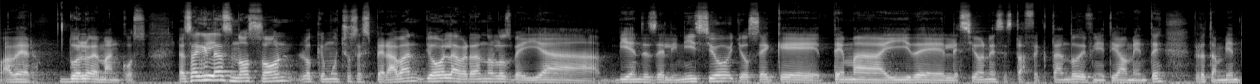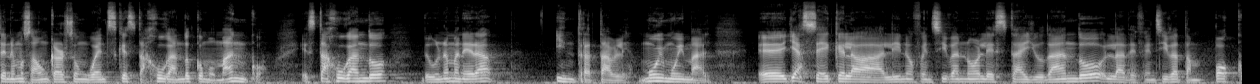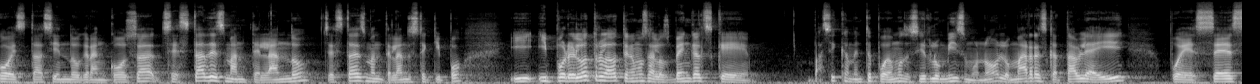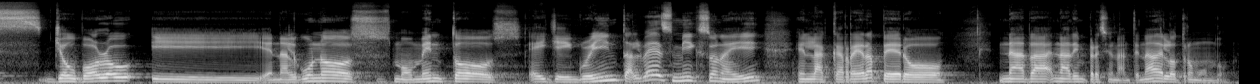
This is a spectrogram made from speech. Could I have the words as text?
a ver, duelo de mancos. Las Águilas no son lo que muchos esperaban. Yo la verdad no los veía bien desde el inicio. Yo sé que tema ahí de lesiones está afectando definitivamente, pero también tenemos a un Carson Wentz que está jugando como manco. Está jugando de una manera intratable, muy, muy mal. Eh, ya sé que la línea ofensiva no le está ayudando, la defensiva tampoco está haciendo gran cosa, se está desmantelando, se está desmantelando este equipo. Y, por el otro lado tenemos a los Bengals que básicamente podemos decir lo mismo, ¿no? Lo más rescatable ahí pues es Joe Burrow y en algunos momentos AJ Green, tal vez Mixon ahí en la carrera, pero nada, nada impresionante, nada del otro mundo.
